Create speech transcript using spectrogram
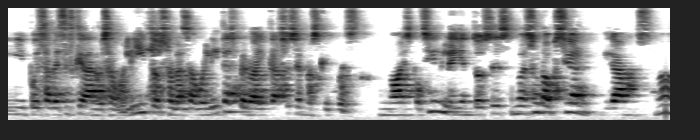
Y pues a veces quedan los abuelitos o las abuelitas, pero hay casos en los que pues no es posible y entonces no es una opción, digamos, ¿no?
